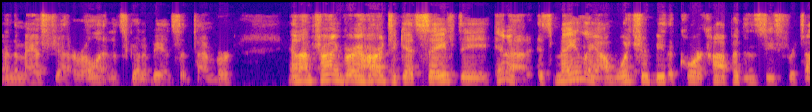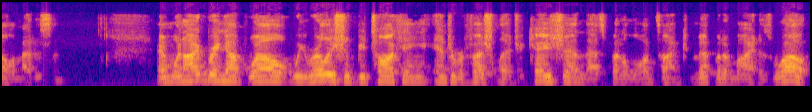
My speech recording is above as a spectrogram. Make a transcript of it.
and the Mass General, and it's going to be in September. And I'm trying very hard to get safety in it. It's mainly on what should be the core competencies for telemedicine. And when I bring up, well, we really should be talking interprofessional education, that's been a long time commitment of mine as well.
